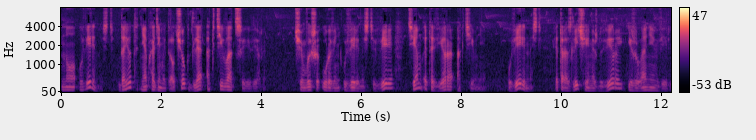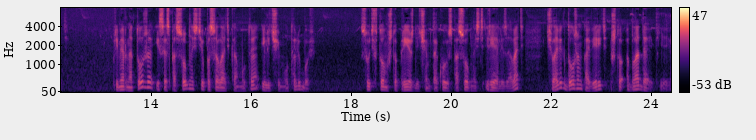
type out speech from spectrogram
но уверенность дает необходимый толчок для активации веры. Чем выше уровень уверенности в вере, тем эта вера активнее. Уверенность – это различие между верой и желанием верить. Примерно то же и со способностью посылать кому-то или чему-то любовь. Суть в том, что прежде чем такую способность реализовать, человек должен поверить, что обладает ею.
